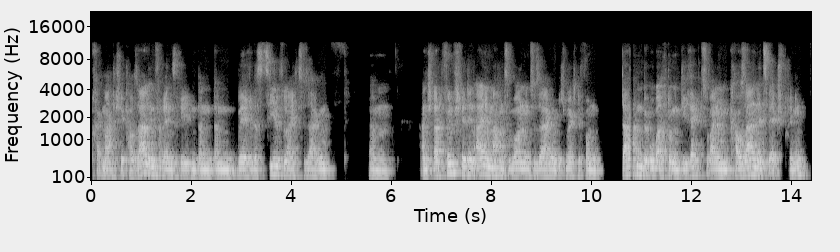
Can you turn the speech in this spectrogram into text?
pragmatische Kausalinferenz reden, dann, dann wäre das Ziel vielleicht zu sagen, ähm, anstatt fünf Schritte in einem machen zu wollen und zu sagen, ich möchte von Datenbeobachtungen direkt zu einem Kausalnetzwerk springen,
